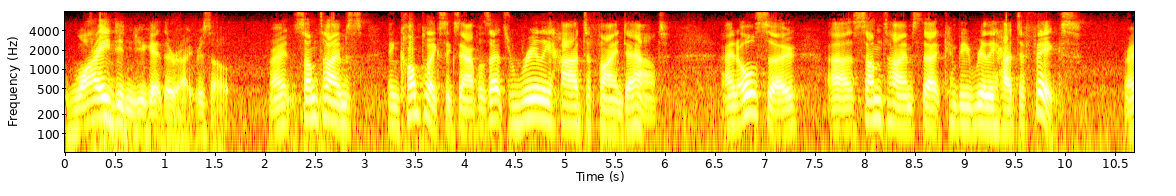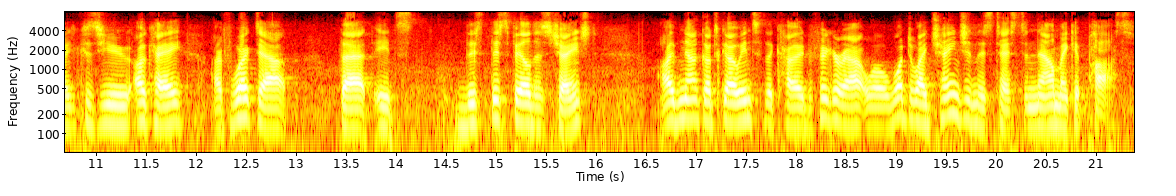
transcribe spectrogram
why didn't you get the right result, right? Sometimes in complex examples, that's really hard to find out. And also, uh, sometimes that can be really hard to fix, right? Because you, okay, I've worked out that it's this, this field has changed. I've now got to go into the code, figure out, well, what do I change in this test and now make it pass?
